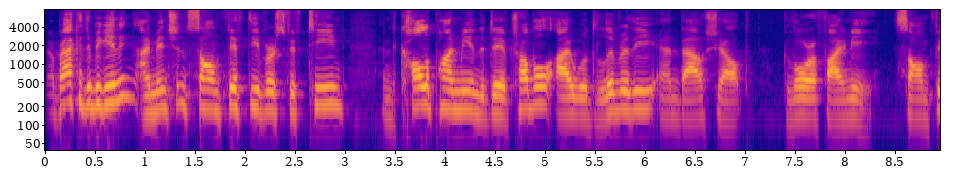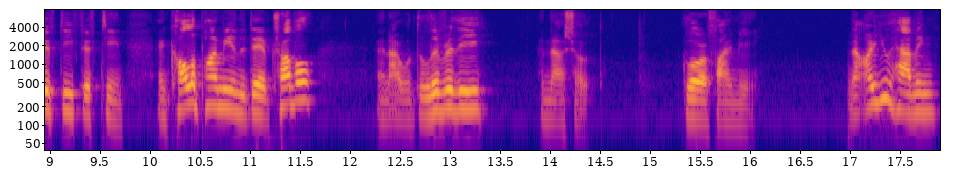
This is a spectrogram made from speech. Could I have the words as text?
Now, back at the beginning, I mentioned Psalm 50, verse 15, and call upon me in the day of trouble, I will deliver thee, and thou shalt glorify me. Psalm 50, 15. And call upon me in the day of trouble, and I will deliver thee, and thou shalt glorify me. Now, are you having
